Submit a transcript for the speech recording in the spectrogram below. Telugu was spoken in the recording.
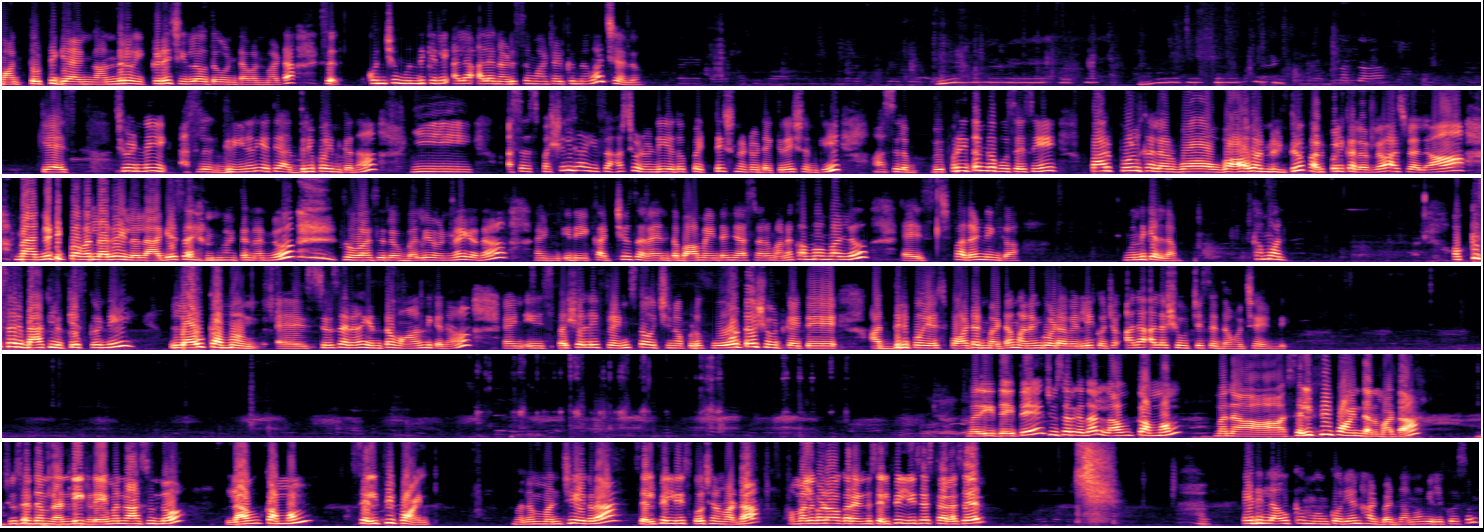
మా తొట్టి గ్యాంగ్ అందరూ ఇక్కడే చిల్ అవుతూ ఉంటాం అనమాట సరే కొంచెం ముందుకెళ్ళి అలా అలా నడుస్తూ మాట్లాడుకుందామా? చలో. ఎస్ చూడండి అసలు గ్రీనరీ అయితే అదిరిపోయింది కదా. ఈ అసలు స్పెషల్గా ఈ ఫ్లవర్స్ చూడండి ఏదో పెట్టేసినట్టు డెకరేషన్కి. అసలు విపరీతంగా పూసేసి పర్పుల్ కలర్ వావ్ వావ్ అన్నట్టు పర్పుల్ కలర్లో అసలు అలా మ్యాగ్నెటిక్ పవర్ లాగా ఇలా లాగేసాయి అనమాట నన్ను. సో అసలు భలే ఉన్నాయి కదా. అండ్ ఇది కట్ చేసారా ఎంత బాగా మెయింటైన్ చేస్తున్నారో మన ఖమ్మం వాళ్ళు. ఎస్ పదండి ఇంకా. ముందుకెళ్దాం. కమాన్ ఒక్కసారి బ్యాక్ లుక్ వేసుకోండి. లవ్ ఖమ్మం eh, చూసారా? ఎంత బాగుంది కదా? అండ్ ఇది స్పెషల్లీ ఫ్రెండ్స్తో వచ్చినప్పుడు ఫోటో షూట్కి అయితే అద్దరిపోయే స్పాట్ అన్నమాట. మనం కూడా వెళ్ళి కొంచెం అలా అలా షూట్ చేసేద్దాం. వచ్చేయండి. మరి ఇదైతే చూసారు కదా? లవ్ ఖమ్మం మన సెల్ఫీ పాయింట్ అన్నమాట. చూసేద్దాం రండి. ఇక్కడ ఏమని రాసిందో? Love Khammam selfie point. మనం మంచి ఇక్కడ సెల్ఫీలు తీసుకోవచ్చు అనమాట మమ్మల్ని కూడా ఒక రెండు సెల్ఫీలు తీసేస్తారా సార్? ఇది లవ్ ఖమ్మం కొరియన్ హార్ట్ పెడదామా వీళ్ళ కోసం?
